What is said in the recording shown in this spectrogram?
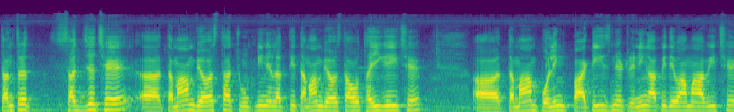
તંત્ર સજ્જ છે. તમામ વ્યવસ્થા ચૂંટણીને લગતી તમામ વ્યવસ્થાઓ થઈ ગઈ છે. તમામ પોલિંગ પાર્ટીઝને ટ્રેનિંગ આપી દેવામાં આવી છે.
